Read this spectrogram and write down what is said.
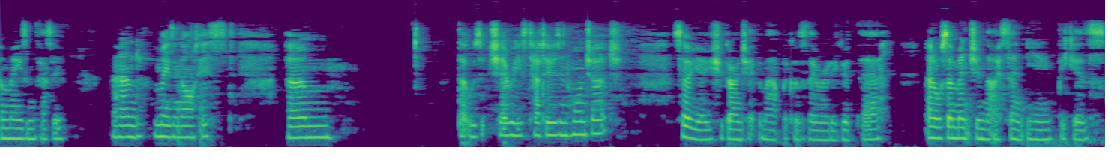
amazing tattoo and amazing artist. Um, that was at Cherry's Tattoos in Hornchurch. So yeah, you should go and check them out because they're really good there. And also mention that I sent you because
